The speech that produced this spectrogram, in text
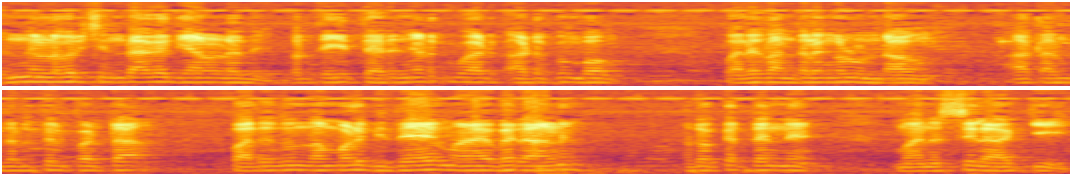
എന്നുള്ള ഒരു ചിന്താഗതിയാണുള്ളത്. പ്രത്യേകിച്ച് തെരഞ്ഞെടുപ്പ് അടു- അടുക്കുമ്പോൾ പല തന്ത്രങ്ങളും ഉണ്ടാവും. ആ തന്ത്രത്തിൽപ്പെട്ട പലതും നമ്മൾ വിധേയമായവരാണ്. അതൊക്കെ തന്നെ മനസ്സിലാക്കി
